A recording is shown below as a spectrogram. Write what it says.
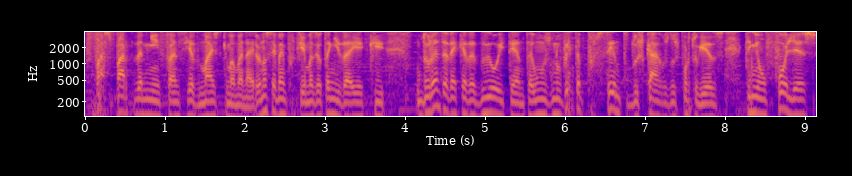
faz parte da minha infância de mais do que uma maneira. Eu não sei bem porquê, mas eu tenho ideia que durante a década de 80, uns 90% dos carros dos portugueses tinham folhas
